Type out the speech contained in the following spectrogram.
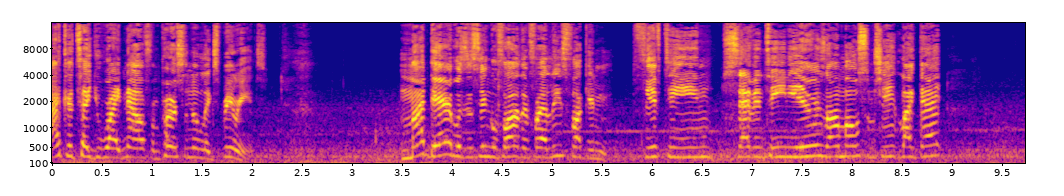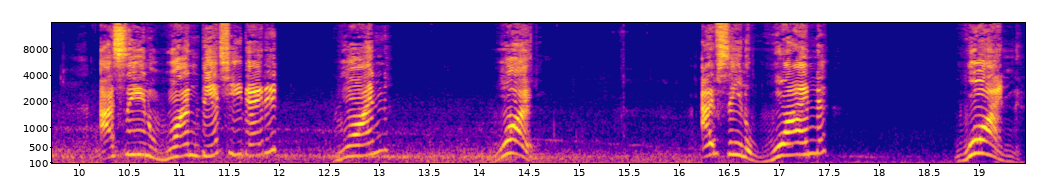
I could tell you right now from personal experience. My dad was a single father for at least fucking 15, 17 years, almost some shit like that. I seen one bitch he dated. One. One. I've seen one. One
